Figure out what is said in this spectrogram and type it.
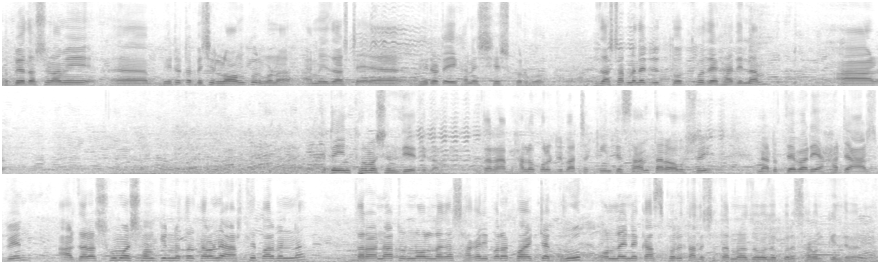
তো প্রিয় দর্শক, আমি ভিডিওটা বেশি লং করব না, আমি জাস্ট ভিডিওটা এখানে শেষ করব। জাস্ট আপনাদের একটু তথ্য দেখা দিলাম, আর একটা ইনফরমেশন দিয়ে দিলাম। যারা ভালো কোয়ালিটির বাচ্চা কিনতে চান, তারা অবশ্যই নাটোর তেবাড়িয়া হাটে আসবেন। আর যারা সময় সংকীর্ণতার কারণে আসতে পারবেন না তারা নাটোর নলডাঙ্গা সাগারিপাড়া কয়েকটা গ্রুপ অনলাইনে কাজ করে, তাদের সাথে আপনারা যোগাযোগ করে ছাগল কিনতে পারবেন।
